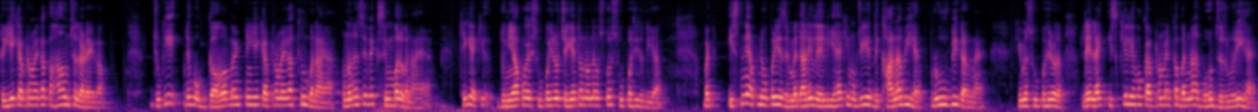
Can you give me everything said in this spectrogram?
तो ये कैप्टन अमेरिका कहाँ उनसे लड़ेगा? क्योंकि देखो गवर्नमेंट ने ये कैप्टन अमेरिका क्यों बनाया? उन्होंने सिर्फ़ एक सिंबल बनाया है। ठीक है कि दुनिया को एक सुपर हीरो चाहिए तो उन्होंने उसको सुपर हीरो दिया। बट इसने अपने ऊपर ये ज़िम्मेदारी ले ली है कि मुझे ये दिखाना भी है प्रूव भी करना है कि मैं सुपर हीरो ले लाइक इसके लिए वो कैप्टन अमेरिका बनना बहुत ज़रूरी है।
